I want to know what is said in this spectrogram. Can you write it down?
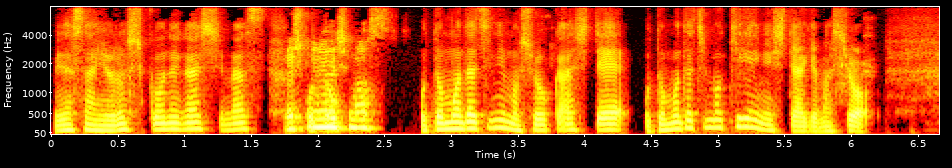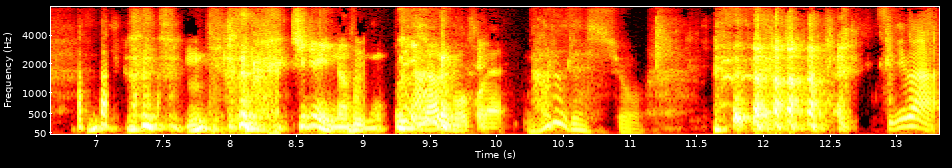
皆さんよろしくお願いします。ろしくお願いします。お友達にも紹介して、お友達も綺麗にしてあげましょん 綺麗になるの？になるの？これ。う。なるでしょう。次は、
